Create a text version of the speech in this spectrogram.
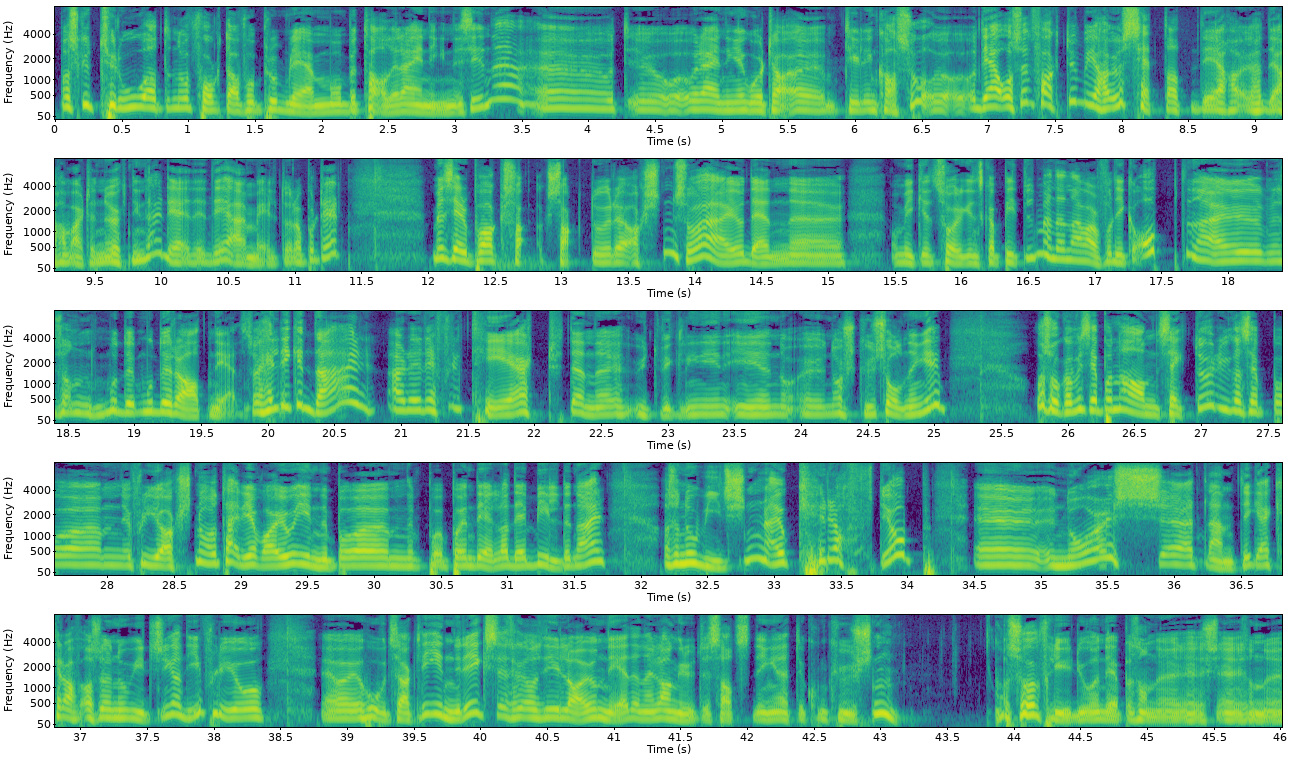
Man skulle tro at når folk da får problemer med å betale regningene sine, øh, og regninger går til, øh, inkasso, og det er også et faktum, vi har jo sett at det har, vært en økning der, det, er meldt og rapportert. Men ser du på Axactor-aksjen, så er jo den, øh, om ikke et sorgens kapittel, men den er i hvert fall ikke opp, den er jo sånn moderat ned. Så heller ikke der er det reflektert denne utviklingen i, norske husholdninger. Og så kan vi se på en annen sektor, vi kan se på um, flyaksjene, og Terje var jo inne på, um, på, på en del av det bildet der. Altså Norwegian er jo kraftig opp. Eh, Norse Atlantic er kraftig, altså Norwegian ja, de flyr jo eh, hovedsakelig innenriks, og de la jo ned denne langrutesatsingen etter konkursen. Og så flyr du jo en del på sånne, sånne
